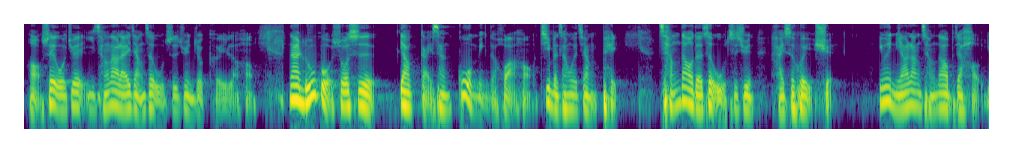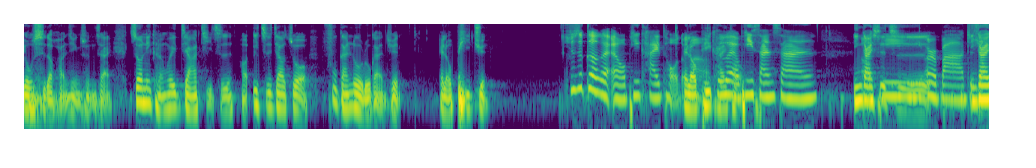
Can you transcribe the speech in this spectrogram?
好，所以我觉得以肠道来讲，这五支菌就可以了哈。那如果说是要改善过敏的话，哈，基本上会这样配。肠道的这五支菌还是会选，因为你要让肠道比较好优势的环境存在。之后你可能会加几支，好，一支叫做副甘酪乳杆菌 （LP 菌），就是各个 LP 开头的 LP 开头，LP 三三，应该是指二八，应该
